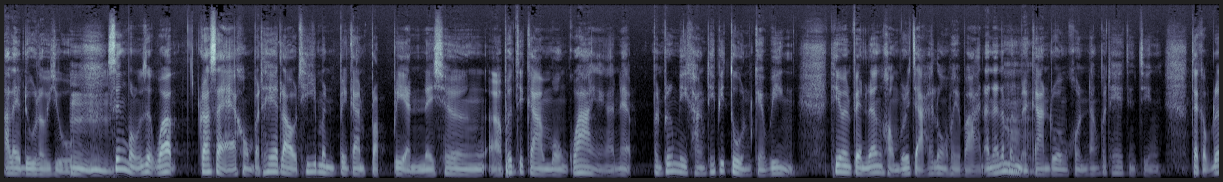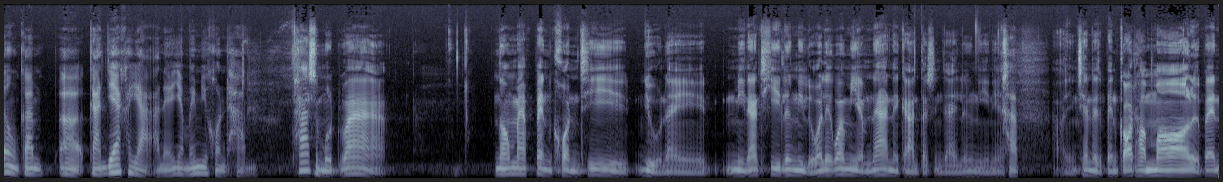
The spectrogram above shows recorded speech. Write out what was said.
อะไรดูเราอยู่อืมอืมซึ่งผมรู้สึกว่ากระแสของประเทศเราที่มันเป็นการปรับเปลี่ยนในเชิงเอ่อพฤติกรรมวงกว้างอย่างนั้นเนี่ย มันเพิ่งมีครั้งที่พี่ตูนแกวิ่ง ที่มันเป็นเรื่องของบริจาคให้โรงพยาบาล อันนั้นนะมันเหมือนการรวมคนทั้งประเทศจริง ๆ แต่กับเรื่องของการเอ่อการแยกขยะอันเนี้ยยังไม่มีคนทำถ้าสมมติว่าน้องแม็กเป็นคนที่อยู่ในมีหน้าที่เรื่องนี้หรือว่าเรียกว่ามีอำนาจในการตัดสินใจเรื่องนี้เนี่ยครับเอ่ออย่างเช่นอาจจะเป็นกทมหรือเป็น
